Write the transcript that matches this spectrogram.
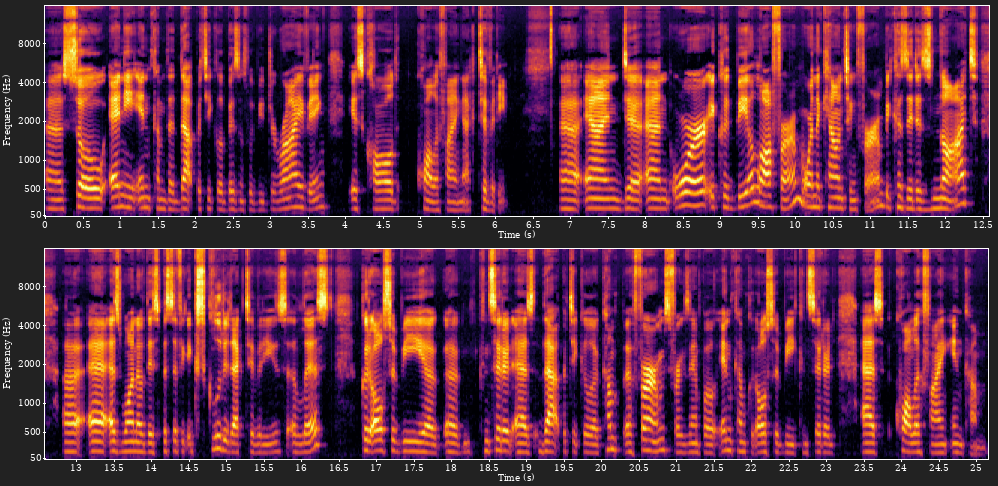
Uh, so, any income that that particular business would be deriving is called qualifying activity. Uh, and uh, and or it could be a law firm or an accounting firm because it is not uh, as one of the specific excluded activities uh, list. Could also be uh, uh, considered as that particular firms for example income could also be considered as qualifying income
